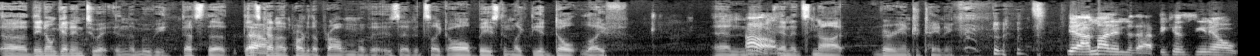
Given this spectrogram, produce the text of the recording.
uh, they don't get into it in the movie. That's the that's Oh. kind of part of the problem of it is that it's like all based in like the adult life, and Oh. and it's not very entertaining. Yeah, I'm not into that because you know,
